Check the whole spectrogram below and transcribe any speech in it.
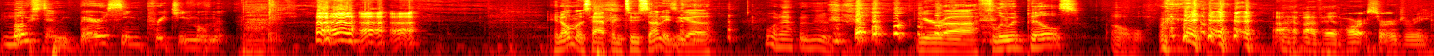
most embarrassing preaching moment. It almost happened two Sundays ago. What happened then? Your uh, fluid pills. oh, I, I've had heart surgery,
